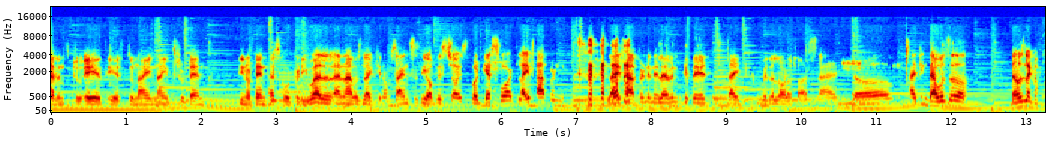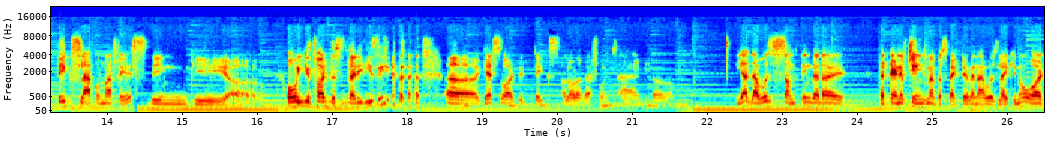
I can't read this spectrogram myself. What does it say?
seventh to eighth, eighth to ninth, ninth to tenth you know 10th i scored pretty well and i was like you know science is the obvious choice. But guess what? Life happened. Life happened in 11th grade like with a lot of us. And uh, i think that was a that was like a big slap on my face being uh, oh you thought this is very easy? Uh, guess what? It takes a lot of efforts. And uh, yeah that was something that i that kind of changed my perspective. And i was like you know what?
